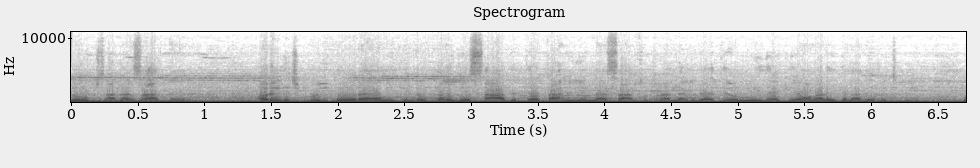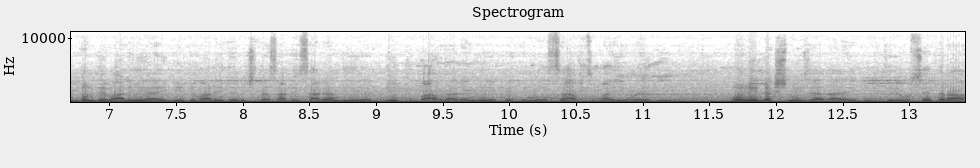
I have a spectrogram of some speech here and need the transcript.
ਲੋਕ ਸਾਡਾ ਸਾਥ ਦੇਣ। ਔਰ ਇਹਦੇ 'ਚ ਕੋਈ ਦੋ ਰਾਏ ਨਹੀਂ ਕਿ ਲੋਕਾਂ ਨੇ ਜੇ ਸਾਥ ਦਿੱਤਾ ਤਾਂ ਹੀ ਇੰਨਾ ਸਾਫ਼ ਸੁਥਰਾ ਲੱਗਦਾ ਹੈ ਤੇ ਉਮੀਦ ਹੈ ਕਿ ਆਉਣ ਵਾਲੇ ਦਿਨਾਂ ਦੇ ਵਿੱਚ ਵੀ ਹੁਣ ਦੀਵਾਲੀ ਆਏਗੀ, ਦੀਵਾਲੀ ਦੇ ਵਿੱਚ ਤਾਂ ਸਾਡੀ ਸਾਰਿਆਂ ਦੀ ਇਹ ਇੱਕ ਭਾਵਨਾ ਰਹਿੰਦੀ ਹੈ ਕਿ ਜਿੰਨੀ ਸਾਫ਼ ਸਫ਼ਾਈ ਹੋਏਗੀ ਉਨੀ ਲక్ష్ਮੀ ਜ਼ਿਆਦਾ ਆਏਗੀ। ਤੇ ਉਸੇ ਤਰ੍ਹਾਂ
